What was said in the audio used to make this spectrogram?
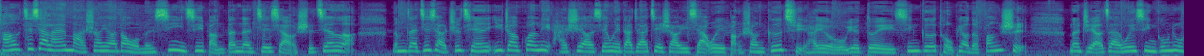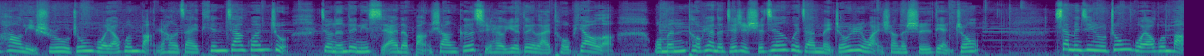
好，接下来马上要到我们新一期榜单的揭晓时间了。那么在揭晓之前，依照惯例，还是要先为大家介绍一下为榜上歌曲还有乐队新歌投票的方式。那只要在微信公众号里输入“中国摇滚榜”，然后再添加关注，就能对你喜爱的榜上歌曲还有乐队来投票了。我们投票的截止时间会在每周日晚上的十点钟。下面进入中国摇滚榜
